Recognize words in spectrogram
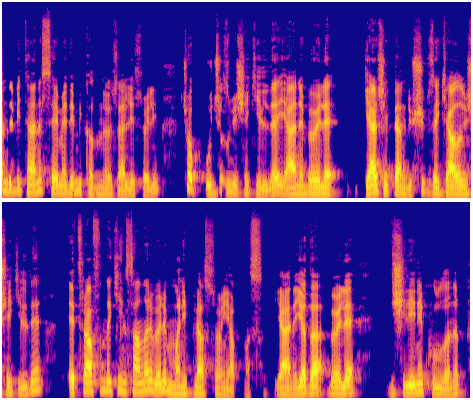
ben de bir tane sevmediğim bir kadın özelliği söyleyeyim. Çok ucuz bir şekilde yani böyle gerçekten düşük zekalı bir şekilde etrafındaki insanlara böyle manipülasyon yapması. Yani ya da böyle dişiliğini kullanıp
